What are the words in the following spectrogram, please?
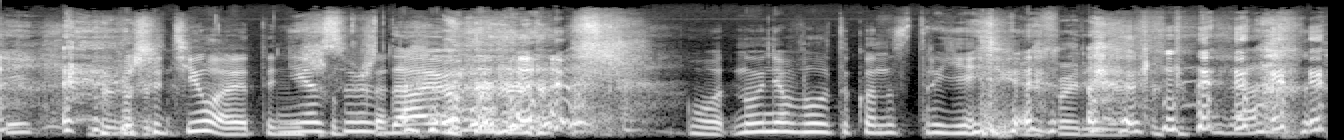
Пошутила, это не Не осуждаю. Вот. Ну, у меня было такое настроение.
